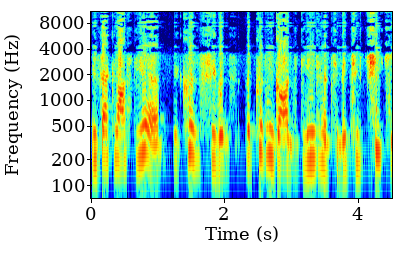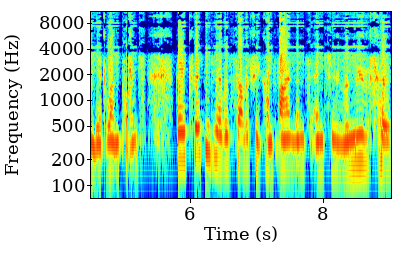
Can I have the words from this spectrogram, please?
in fact, last year, because she was the prison guards deemed her to be too cheeky at one point. They threatened her with solitary confinement and to remove her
